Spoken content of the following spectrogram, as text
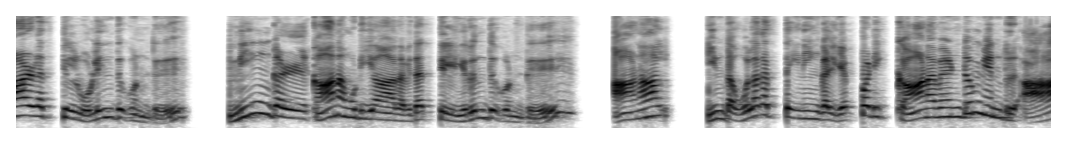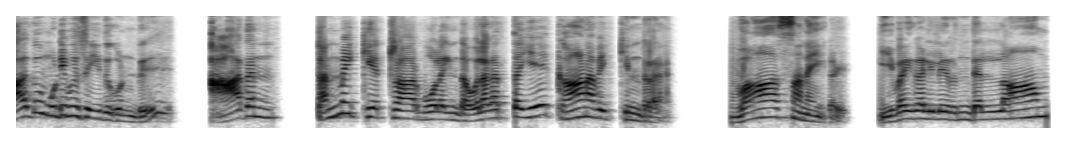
ஆழத்தில் ஒளிந்து கொண்டு நீங்கள் காண முடியாத விதத்தில் இருந்து கொண்டு ஆனால் இந்த உலகத்தை நீங்கள் எப்படி காண வேண்டும் என்று அது முடிவு செய்து கொண்டு அதன் தன்மைக்கேற்றார் போல இந்த உலகத்தையே காண வைக்கின்ற வாசனைகள் இவைகளிலிருந்தெல்லாம்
